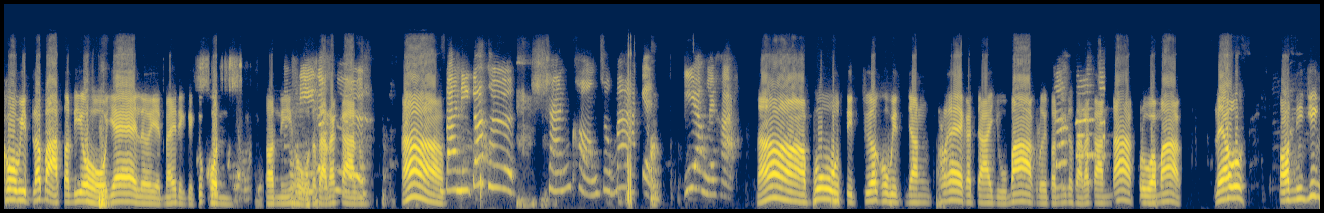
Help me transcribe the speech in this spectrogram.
โควิดระบาดตอนนี้โอ้โห แย่เลยเห็นไหมเด็ก ๆ ทุกคน ตอนนี้โหสถานการณ์อ่าตอนนี้ก็คือ ชั้นของซูเปอร์มาร์เก็ตเกลี้ยงเลยค่ะนะผู้ติดเชื้อโควิดยังแพร่กระจายอยู่มากเลยตอนนี้สถานการณ์น่ากลัวมาก แล้วตอนนี้ยิ่ง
